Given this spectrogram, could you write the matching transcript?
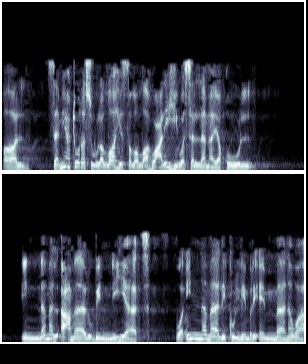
قال سمعت رسول الله صلى الله عليه وسلم يقول إنما الأعمال بالنيات وإنما لكل امرئ ما نوى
